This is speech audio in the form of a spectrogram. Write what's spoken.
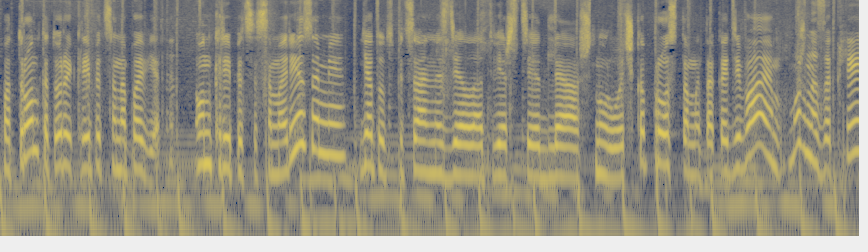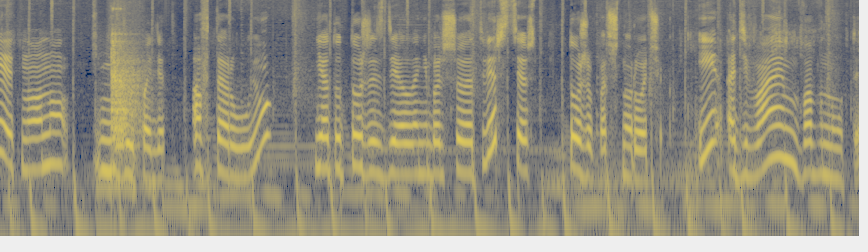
патрон, который крепится на поверхность. Он крепится саморезами. Я тут специально сделала отверстие для шнурочка. Просто мы так одеваем. Можно заклеить, но оно не выпадет. А вторую я тут тоже сделала небольшое отверстие, ш- тоже под шнурочек. И одеваем вовнутрь.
